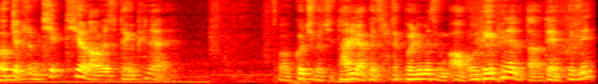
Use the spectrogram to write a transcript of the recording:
어깨도 좀 튀, 튀어나오면서 되게 편해야 돼. 어, 그렇지, 그렇지. 다리를 약간 살짝 벌리면서, 아, 어, 되게 편해졌다. 어때? 그지?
